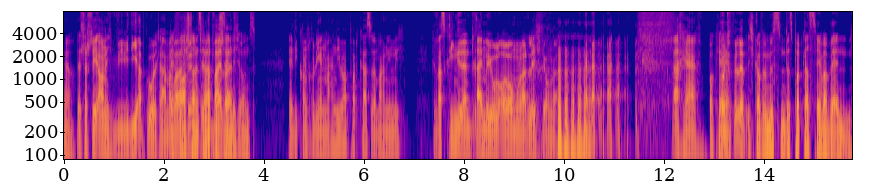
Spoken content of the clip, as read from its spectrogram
Ja. Das verstehe ich auch nicht, wie wir die abgeholt haben. Der aber Vorstand schön, dass ihr hört dabei wahrscheinlich seid. uns. Ja, die kontrollieren, machen die überhaupt Podcasts oder machen die nicht? Für was kriegen die denn 3 Millionen Euro monatlich, Junge? Ach ja, Okay. gut, Philipp. Ich glaube, wir müssen das Podcast-Thema beenden.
